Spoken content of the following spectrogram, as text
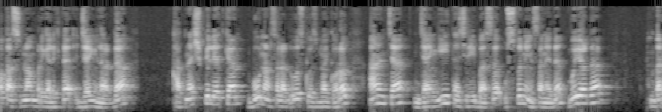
otasi bilan birgalikda janglarda qatnashib kelayotgan bu narsalarni o'z ko'zi bilan ko'rib ancha jangiy tajribasi ustun inson edi bu yerda bir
